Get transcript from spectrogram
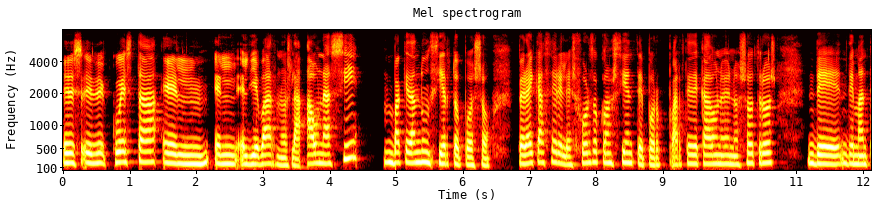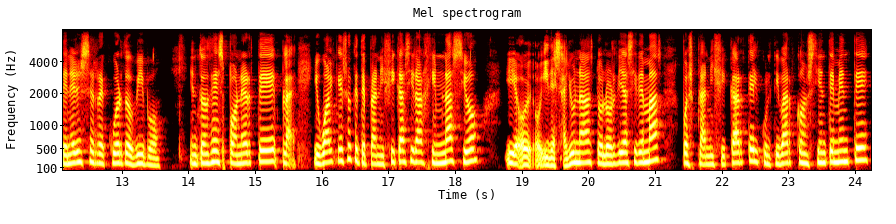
Es, eh, cuesta el llevárnosla. Aún así, va quedando un cierto pozo, pero hay que hacer el esfuerzo consciente por parte de cada uno de nosotros de, mantener ese recuerdo vivo. Entonces, ponerte, igual que eso, que te planificas ir al gimnasio y, y desayunas todos los días y demás, pues planificarte el cultivar conscientemente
